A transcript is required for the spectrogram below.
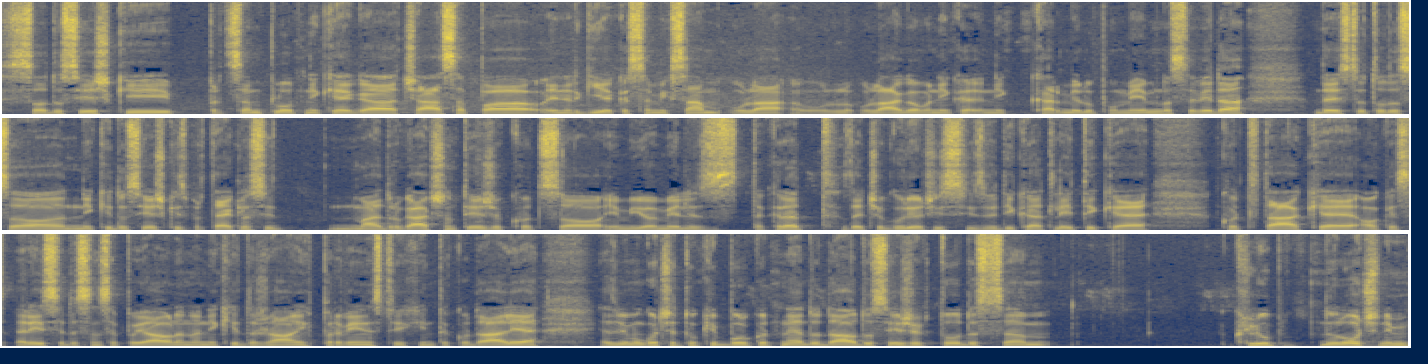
so dosežki predvsem plot nekega časa in energije, ki sem jih sam vlagal v nekaj, nek, kar mi je bilo pomembno. Seveda, dejstvo je to, da so neki dosežki iz preteklosti imajo drugačno težo, kot so jim jo imeli takrat. Zdaj, če govorijo čisto iz vedika atletike, kot take, okay, res je, da sem se pojavljal na nekih državnih prvenstvih in tako dalje. Jaz bi mogoče tukaj bolj kot ne dodal dosežek to, da sem kljub določenim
